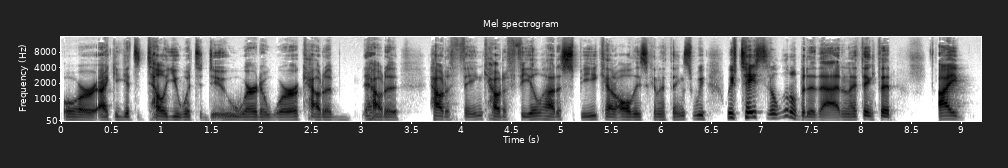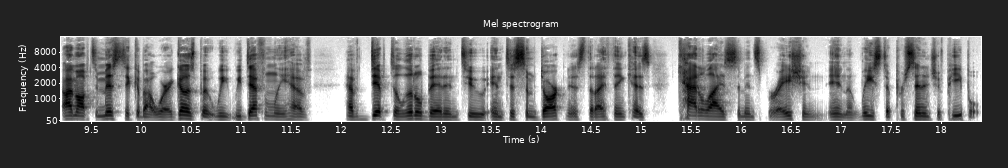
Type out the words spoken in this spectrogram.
or I could get to tell you what to do, where to work, how to, how to, how to think, how to feel, how to speak, how to, all these kind of things. We, we've tasted a little bit of that. And I think that I, I'm optimistic about where it goes, but we, we definitely have, have dipped a little bit into, into some darkness that I think has catalyzed some inspiration in at least a percentage of people.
